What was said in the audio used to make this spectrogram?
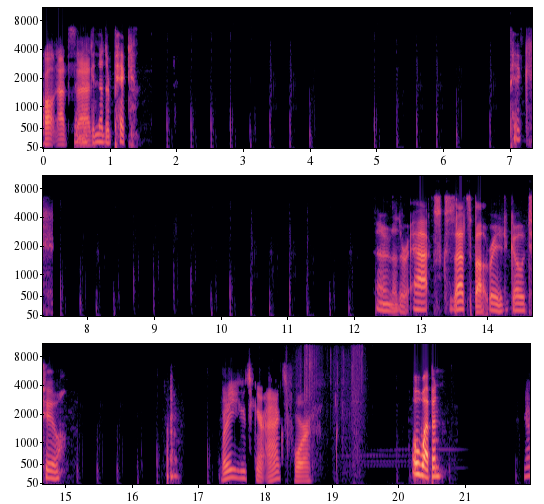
Well, that's Gonna make sad. another pick. Pick. And another axe, because that's about ready to go too. What are you using your axe for? Oh, weapon. Yeah.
